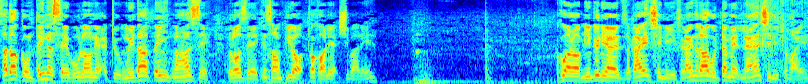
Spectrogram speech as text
စားတော့ကုန်30ဘိုးလောင်းနဲ့အတူငွေသား350လောလောဆယ်တင်ဆောင်ပြီးတော့ထွက်ခွာလျက်ရှိပါတယ်အခုကတော့မြင်တွေ့နေရတဲ့သခိုင်းအချိန်ကြီးသခိုင်းတရားကိုတက်မဲ့လမ်းအချိန်ကြီးဖြစ်ပါတယ်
